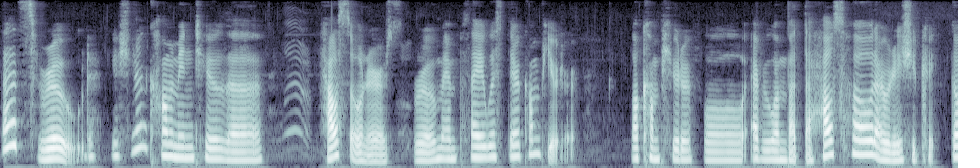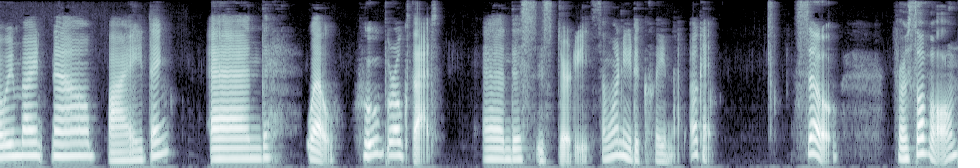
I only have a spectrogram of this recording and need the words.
That's rude. You shouldn't come into the house owner's room and play with their computer. Lock computer for everyone but the household. I really should get going by now. Bye, thank. And, well, who broke that? And this is dirty. Someone need to clean that. Okay. So, first of all,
